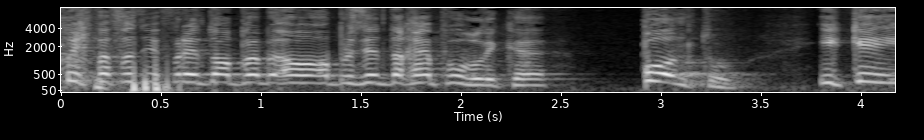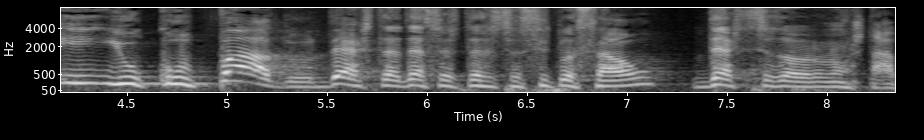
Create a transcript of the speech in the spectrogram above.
mas para fazer frente ao- ao Presidente da República. Ponto. E, quem- e- e o culpado desta, dessa, desta situação, desta situação não está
